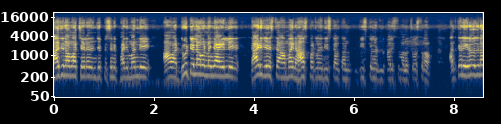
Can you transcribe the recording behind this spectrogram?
రాజీనామా చేయలేదని చెప్పేసి పది మంది ఆమె డ్యూటీలో ఉండగా వెళ్ళి దాడి చేస్తే ఆ అమ్మాయిని హాస్పిటల్కి తీసుకెళ్తాను తీసుకెళ్ళినటువంటి పరిస్థితి మనం చూస్తున్నాం. అందుకని ఈ రోజున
